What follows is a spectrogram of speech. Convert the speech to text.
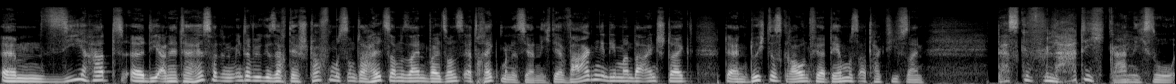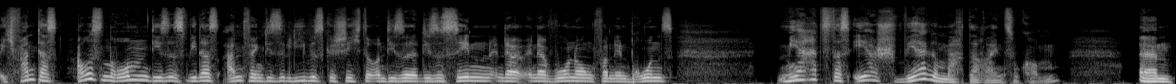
Ähm, sie hat, äh, die Annette Hess hat in einem Interview gesagt, der Stoff muss unterhaltsam sein, weil sonst erträgt man es ja nicht. Der Wagen, in den man da einsteigt, der einen durch das Grauen fährt, der muss attraktiv sein. Das Gefühl hatte ich gar nicht so. Ich fand das außenrum, dieses, wie das anfängt, diese Liebesgeschichte und diese, diese Szenen in der, in der Wohnung von den Bruns. Mir hat's das eher schwer gemacht, da reinzukommen. Ähm,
